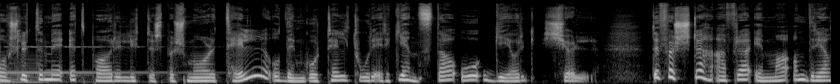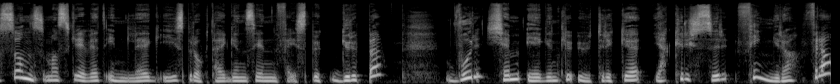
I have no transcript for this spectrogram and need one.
avslutte med et par lytterspørsmål til, og dem går til Tor Erik Gjenstad og Georg Kjøll. Det første er fra Emma Andreasson, som har skrevet et innlegg i Språkteigen sin Facebook-gruppe. Hvor kommer egentlig uttrykket 'jeg krysser fingra' fra?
